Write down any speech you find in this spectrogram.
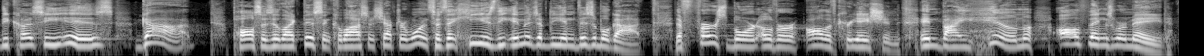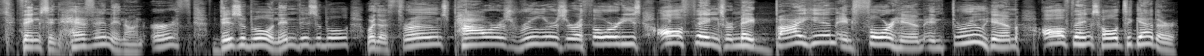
because he is God. Paul says it like this in Colossians chapter 1 says that he is the image of the invisible God, the firstborn over all of creation. And by him all things were made, things in heaven and on earth, visible and invisible, whether thrones, powers, rulers, or authorities, all things were made by him and for him, and through him all things hold together.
